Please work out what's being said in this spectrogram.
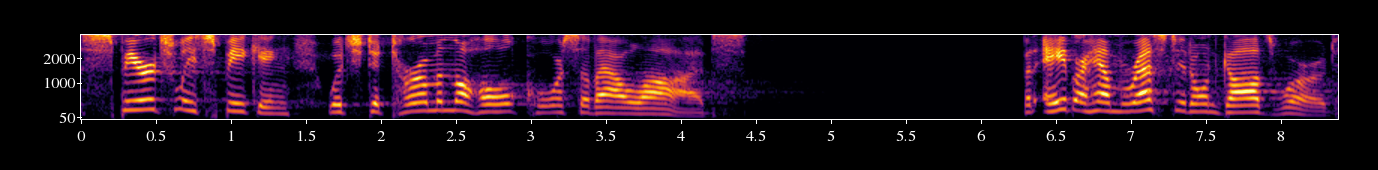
spiritually speaking, which determine the whole course of our lives. But Abraham rested on God's word.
